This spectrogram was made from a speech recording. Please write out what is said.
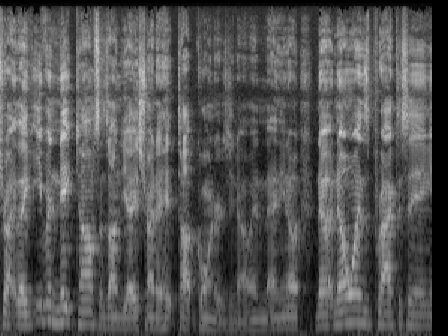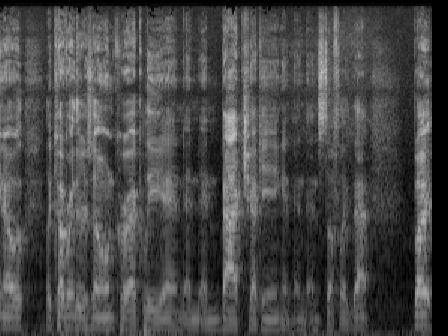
Try, like even Nate Thompson's on the ice trying to hit top corners, you know, and, and you know no no one's practicing, you know, like covering their zone correctly and, and, and back checking and, and, and stuff like that. But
